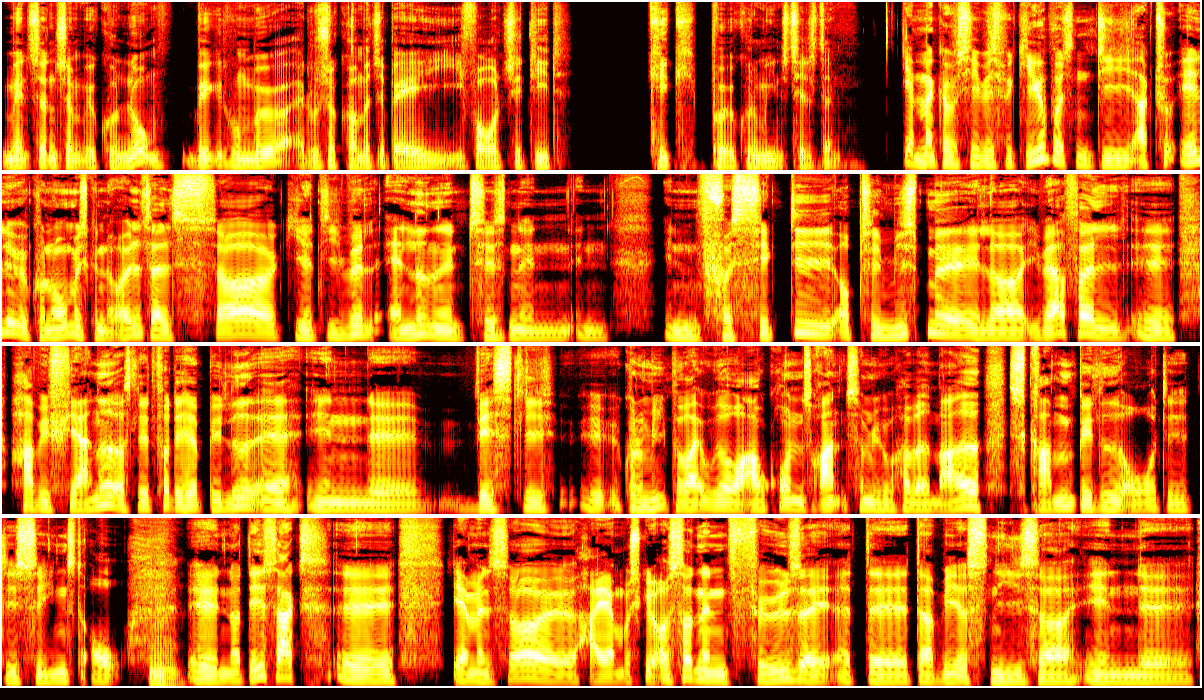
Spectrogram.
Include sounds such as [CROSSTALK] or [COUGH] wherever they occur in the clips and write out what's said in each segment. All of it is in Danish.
Men sådan som økonom, hvilket humør er du så kommet tilbage i, i forhold til dit kig på økonomiens tilstand? Ja, man kan jo sige, at hvis vi kigger på sådan de aktuelle økonomiske nøgletal, så giver de vel anledning til sådan en, en, en forsigtig optimisme, eller i hvert fald øh, har vi fjernet os lidt fra det her billede af en øh, vestlig øh, økonomi på vej ud over afgrundens rand, som jo har været meget skræmmebillede over det, det seneste år. Mm. Øh, når det er sagt, øh, jamen så øh, har jeg måske også sådan en følelse af, at øh, der er ved at snige sig en... Øh,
